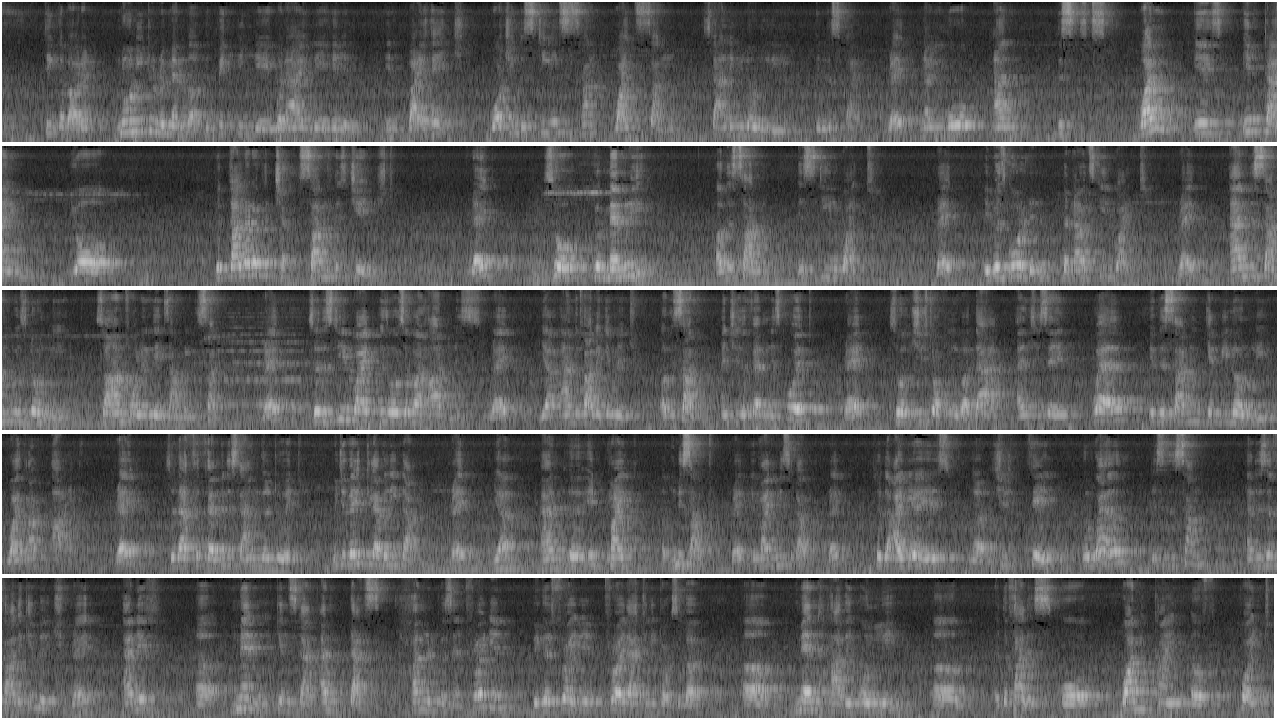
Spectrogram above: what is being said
think about it. No need to remember the picnic day when I lay hidden in, by a hedge, watching the steel sun, white sun standing lonely in the sky. Right? Now you go and this one is in time your the color of the ch- sun has changed, right? So your memory of the sun is steel white, right? It was golden, but now it's steel white, right? And the sun was lonely, so I'm following the example of the sun, right? So the steel white is also about hardness, right? Yeah, and the phallic image of the sun, and she's a feminist poet, right? So she's talking about that, and she's saying, well, if the sun can be lonely, why can't I, right? So that's a feminist angle to it, which is very cleverly done, right? Yeah, and uh, it might miss out, right? You might miss it out, right? So the idea is, uh, she's saying, well, this is the sun, and this is a phallic image, right? And if uh, men can stand, and that's 100% Freudian, because Freud, Freud actually talks about uh, men having only uh, the phallus, or one kind of point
